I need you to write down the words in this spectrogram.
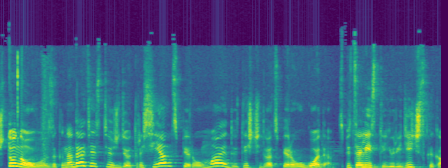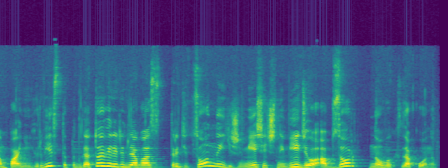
Что нового в законодательстве ждет россиян с 1 мая 2021 года? Специалисты юридической компании Юрвиста подготовили для вас традиционный ежемесячный видеообзор новых законов.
